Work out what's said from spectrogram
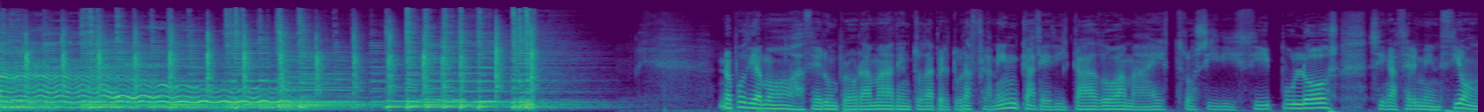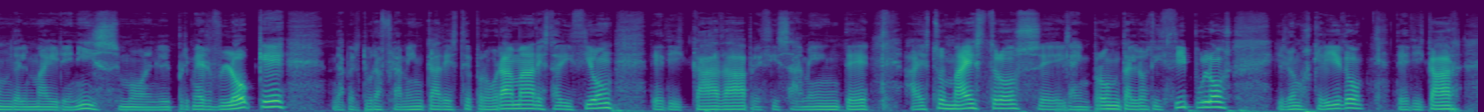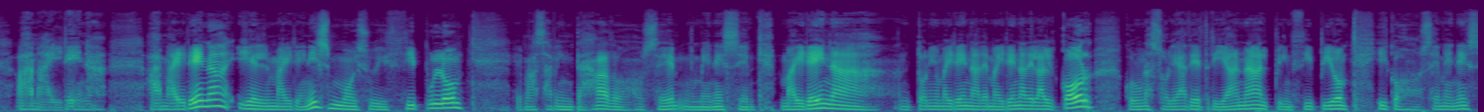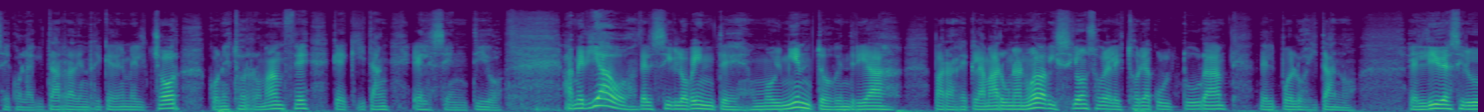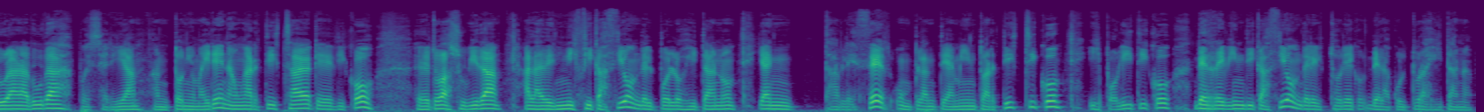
No podíamos hacer un programa dentro de Apertura Flamenca dedicado a maestros y discípulos sin hacer mención del mairenismo. En el primer bloque de Apertura Flamenca de este programa, de esta edición, dedicada precisamente a estos maestros eh, y la impronta en los discípulos, y lo hemos querido dedicar a Mairena. A Mairena y el mairenismo y su discípulo más aventajado, José Menese. Mairena, Antonio Mairena de Mairena del Alcor, con una soleá de Triana al principio, y con José Menese, con la guitarra de Enrique del Melchor, con estos romances que quitan el sentido. A mediados del siglo XX, un movimiento vendría para reclamar una nueva visión sobre la historia cultura del pueblo gitano. El líder, sin lugar a dudas, pues sería Antonio Mairena, un artista que dedicó eh, toda su vida a la dignificación del pueblo gitano y a establecer un planteamiento artístico y político de reivindicación de la historia y de la cultura gitana.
